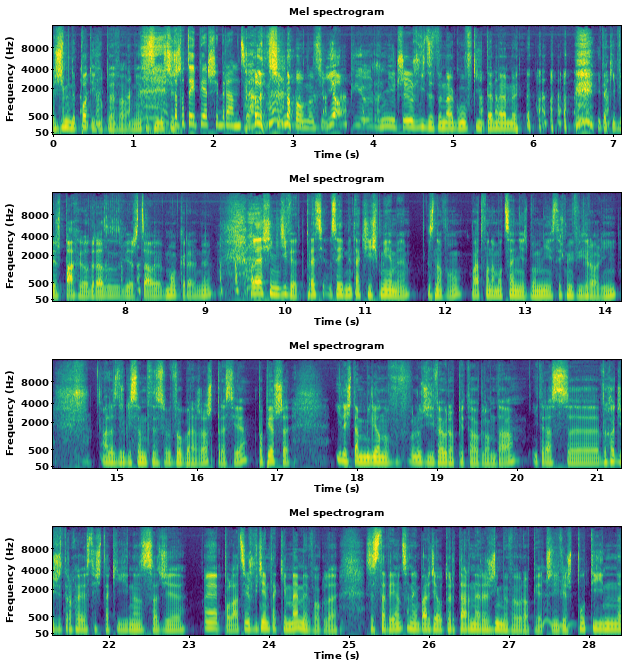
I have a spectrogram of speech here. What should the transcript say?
zimny pot ich oblewał, nie? To, myślisz, to po tej pierwszej bramce. Ale ci, no, no, ja pierniczę, już widzę te nagłówki i te memy. I takie, wiesz, pachy od razu, wiesz, całe mokre, nie? Ale ja się nie dziwię. Presja, my tak się śmiejemy, znowu, łatwo nam oceniać, bo my nie jesteśmy w ich roli, ale z drugiej strony ty sobie wyobrażasz presję. Po pierwsze, ileś tam milionów ludzi w Europie to ogląda i teraz e, wychodzi, że trochę jesteś taki na zasadzie e, Polacy. Już widziałem takie memy w ogóle zestawiające najbardziej autorytarne reżimy w Europie, czyli wiesz Putin, e,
